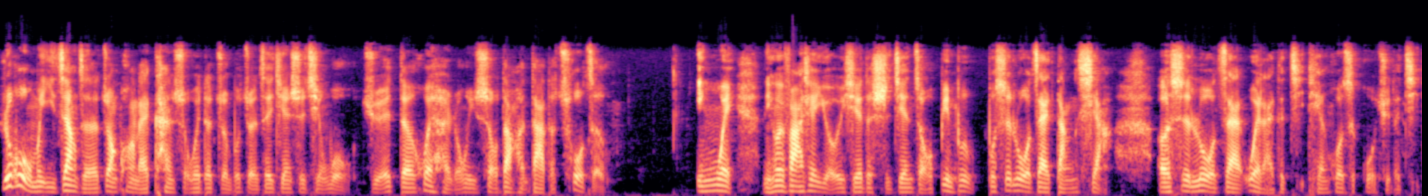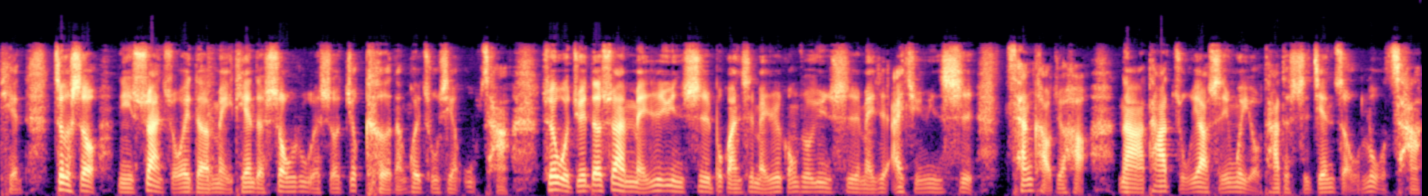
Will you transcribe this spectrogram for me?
如果我们以这样子的状况来看，所谓的准不准这件事情，我觉得会很容易受到很大的挫折。因为你会发现有一些的时间轴并不不是落在当下，而是落在未来的几天或是过去的几天。这个时候你算所谓的每天的收入的时候，就可能会出现误差。所以我觉得算每日运势，不管是每日工作运势、每日爱情运势，参考就好。那它主要是因为有它的时间轴落差，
